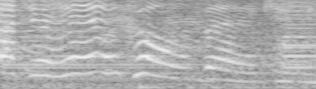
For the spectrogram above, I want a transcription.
got your hair combed back.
